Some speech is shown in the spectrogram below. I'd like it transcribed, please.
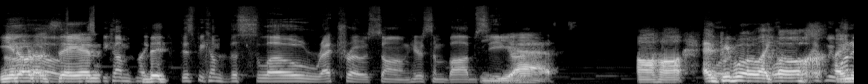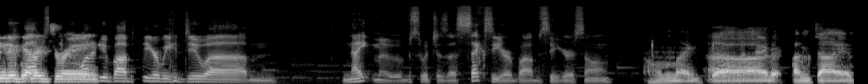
You know what Oh, I'm saying? This becomes like The- this becomes the slow retro song. Here's some Bob Seger. Yes. Uh huh. And Or- people are like, "Oh, I need to get Bob, a If we want to do Bob Seger, we could do um, Night Moves, which is a sexier Bob Seger song. Oh my but god, anyway. I'm dying.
